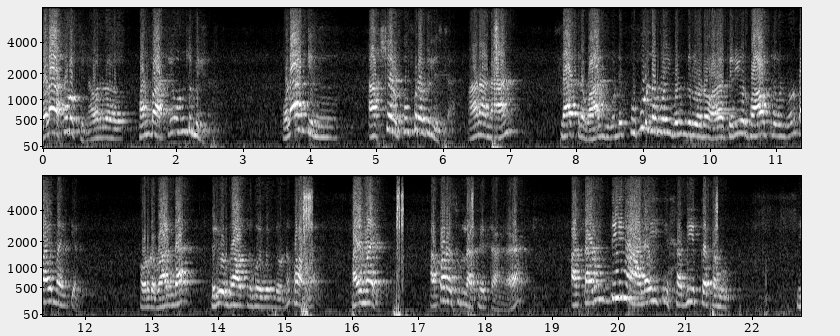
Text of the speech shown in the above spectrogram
ஒலா குடுக்கின் அவர் பண்பாட்டிலேயோ ஒன்றுமில்லை. ஒலாக்கின் அக்ஷர் குஃப்ரபில் இஸ்லாம். ஆனா நான் இஸ்லாத்தில் வாழ்ந்து கொண்டு குஃபுர்ல போய் விழுந்துருவனும் அதாவது பெரிய ஒரு பாவத்துல விழுந்துருவனும் பயமாய்க்கிறது அவரோட வாழ்ந்தா பெரிய ஒரு பாவத்துல போய் விழுந்துடணும் பாவமாய் பயமாய் அப்பா ரசுல்லா கேட்டாங்க அத்தருத்தீன் அலைஹி ஹபீக்கத்தஹு நீ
